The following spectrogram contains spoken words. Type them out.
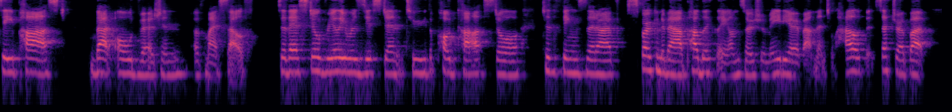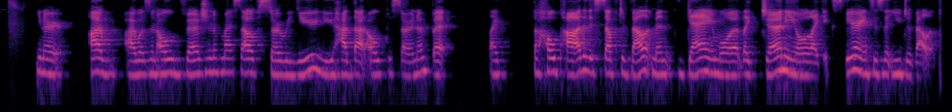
see past that old version of myself so they're still really resistant to the podcast or to the things that I've spoken about publicly on social media about mental health, etc. But you know, I I was an old version of myself. So were you. You had that old persona, but like the whole part of this self development game or like journey or like experience is that you develop.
